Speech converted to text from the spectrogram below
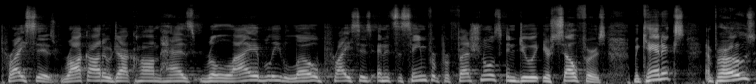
prices. RockAuto.com has reliably low prices, and it's the same for professionals and do it yourselfers. Mechanics and pros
